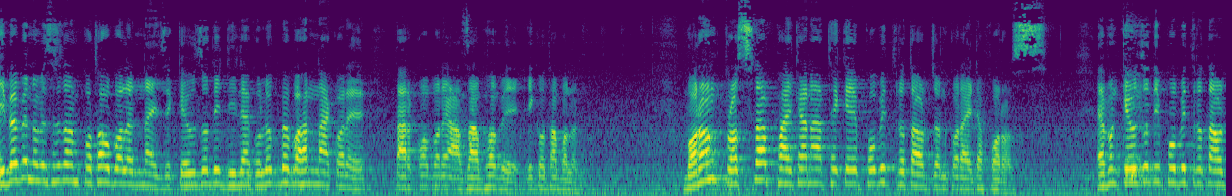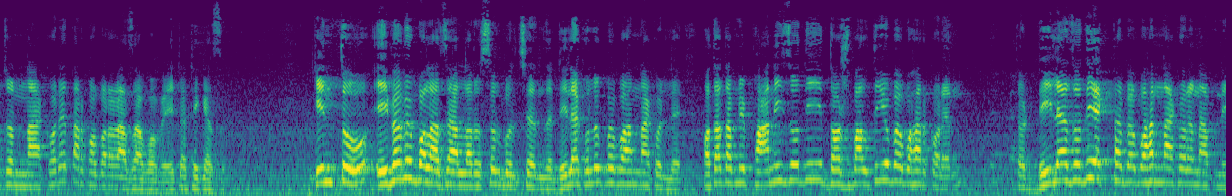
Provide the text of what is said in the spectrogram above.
এইভাবে নবিসাম কোথাও বলেন নাই যে কেউ যদি ঢিলা ডিলাগুলুক ব্যবহার না করে, তার কবরে আজাব হবে, এই কথা বলেন। বরং প্রস্রাব পায়খানা থেকে পবিত্রতা অর্জন করা এটা ফরস এবং কেউ যদি পবিত্রতা অর্জন না করে, তার কবরের আজাব হবে, এটা ঠিক আছে। কিন্তু এইভাবে বলা যায়, আল্লাহ রসুল বলছেন যে ঢিলা খুলুক ব্যবহার না করলে, অর্থাৎ আপনি পানি যদি দশ বালতিও ব্যবহার করেন, তো ঢিলা যদি একটা ব্যবহার না করেন, আপনি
